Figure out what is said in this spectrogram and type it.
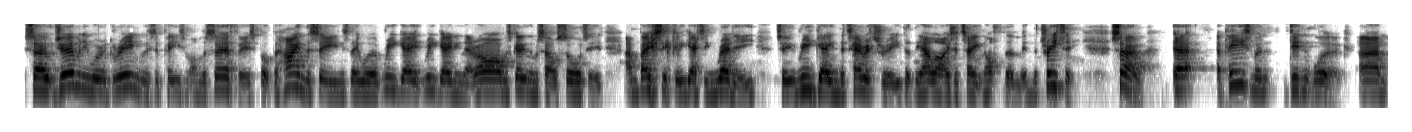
so Germany were agreeing with this appeasement on the surface, but behind the scenes they were regain, regaining their arms, getting themselves sorted, and basically getting ready to regain the territory that the Allies had taken off them in the treaty. So uh, appeasement didn't work. Um,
